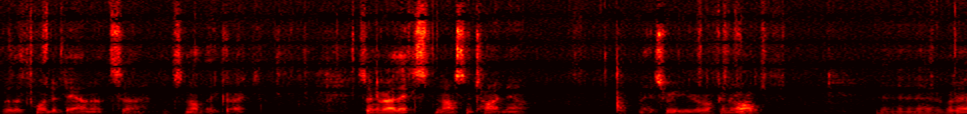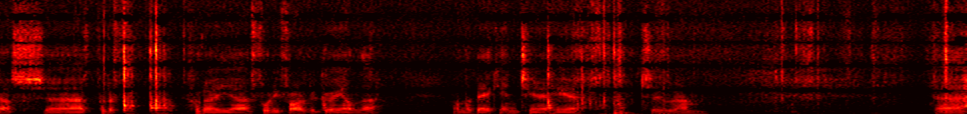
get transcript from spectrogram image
with it pointed down. It's uh, it's not that great. So anyway, that's nice and tight now. That's to rock and roll. Uh, what else? Uh, I've put a put a uh, 45 degree on the on the back antenna here to um, uh,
